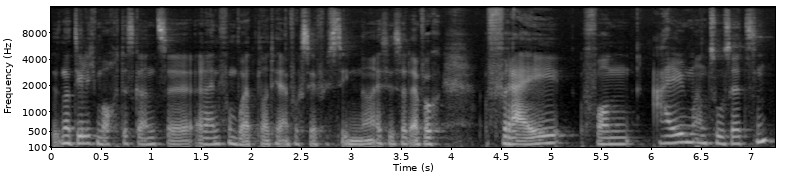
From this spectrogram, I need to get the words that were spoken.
natürlich macht das Ganze rein vom Wortlaut her einfach sehr viel Sinn. Ne? Es ist halt einfach frei von allem an Zusätzen.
